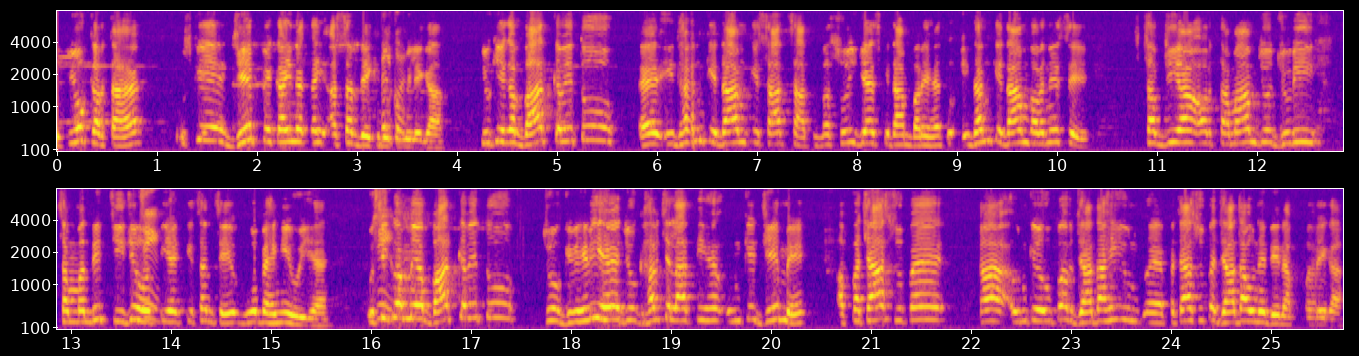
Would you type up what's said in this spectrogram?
उपयोग करता है उसके जेब पे कहीं ना कहीं असर देखने को मिलेगा। क्योंकि अगर बात करें तो ईंधन के दाम के साथ साथ रसोई गैस के दाम बढ़े हैं तो ईंधन के दाम बढ़ने से सब्ज़ियाँ और तमाम जो जुड़ी संबंधित चीज़ें होती है किसान से वो महँगी हुई है। उसी। को मैं अब बात करें तो जो गृहिणी है जो घर चलाती है उनके जेब में अब पचास रुपए का उनके ऊपर ज़्यादा ही पचास रुपए ज़्यादा उन्हें देना पड़ेगा।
